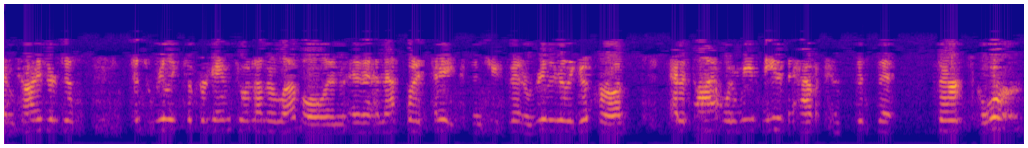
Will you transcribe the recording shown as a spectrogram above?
and Kizer just just really game to another level, and and, and that's what it takes. And she's been really really good for us at a time when we've needed to have a consistent third scorer.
